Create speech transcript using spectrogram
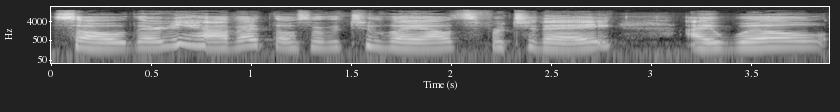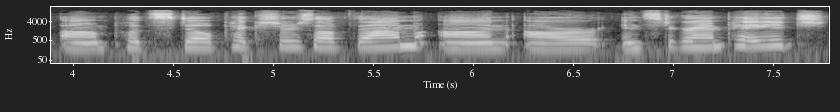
So there you have it. Those are the two layouts for today. I will um, put still pictures of them on our Instagram page.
